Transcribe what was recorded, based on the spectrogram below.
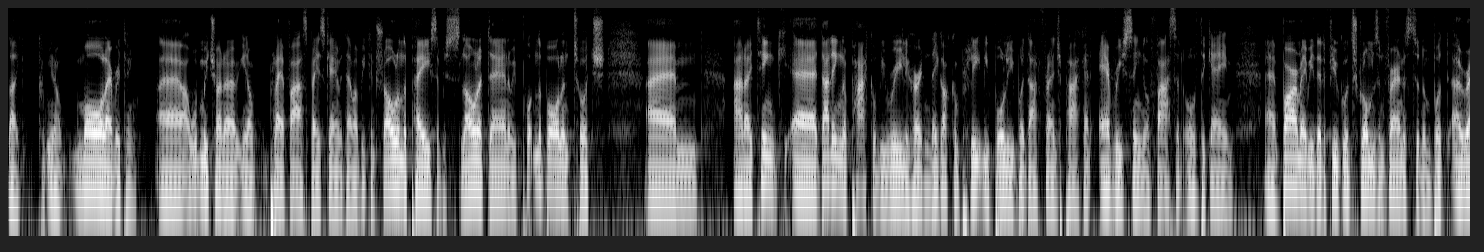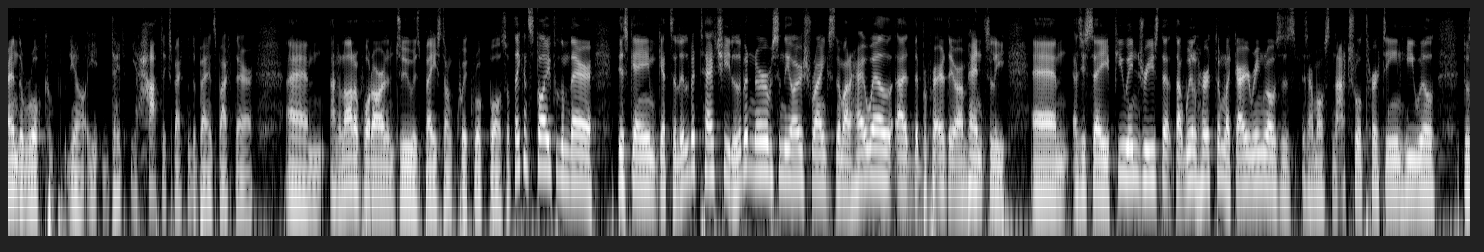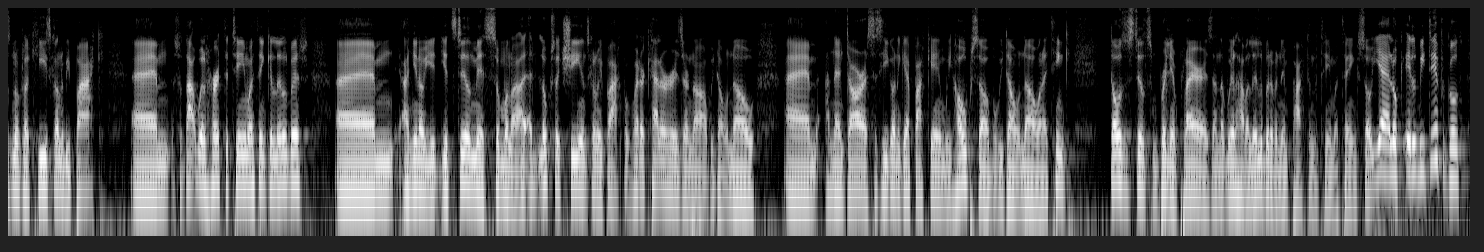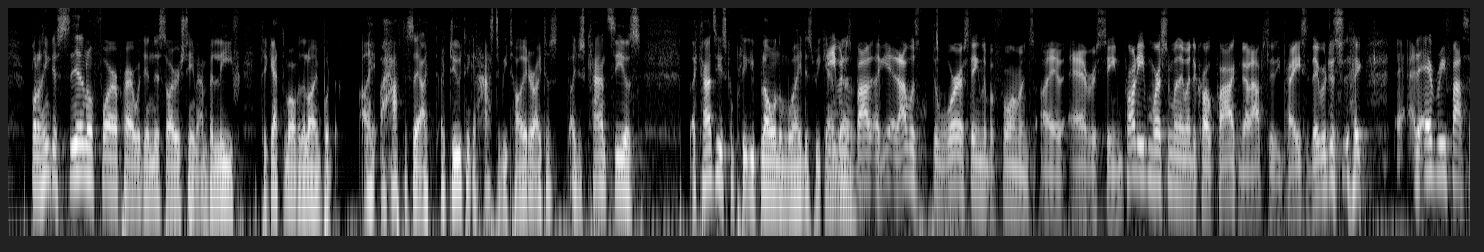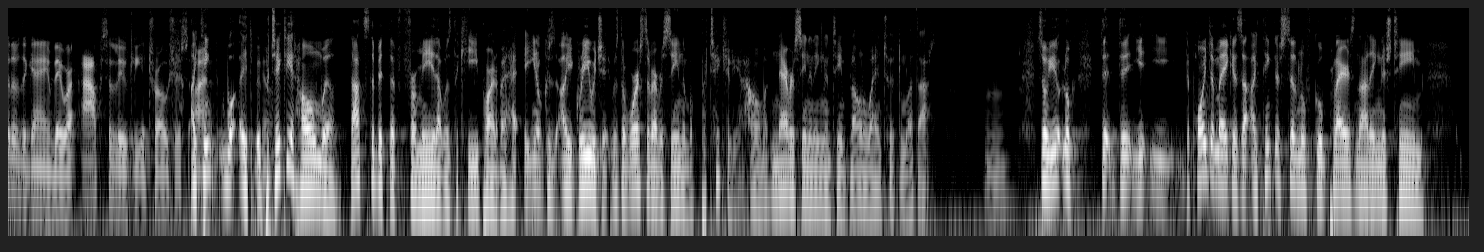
Like, you know, maul everything. Uh, I wouldn't be trying to, you know, play a fast-paced game with them. I'd be controlling the pace. I'd be slowing it down. I'd be putting the ball in touch. Um, and I think uh, that England pack will be really hurting. They got completely bullied by that French pack at every single facet of the game. Uh, bar maybe did a few good scrums in fairness to them, but around the ruck, you know, you, have to expect them to bounce back there. Um, and a lot of what Ireland do is based on quick ruck ball. So if they can stifle them there, this game gets a little bit touchy, a little bit nervous in the Irish ranks, no matter how well uh, prepared they are mentally. Um, as you say, a few injuries that, that will hurt them. Like Garry Ringrose is, is our most natural 13. He will doesn't look like he's going to be back. Um, so that will hurt the team, I think, a little bit. Um, and you know, you'd, you'd still miss someone. It looks like Sheehan's going to be back, but whether Kelleher is or not, we don't know. Um, and then Doris, is he going to get back in? We hope so, but we don't know. And I think those are still some brilliant players and that will have a little bit of an impact on the team, I think. So, yeah, look, it'll be difficult, but I think there's still enough firepower within this Irish team and belief to get them over the line. But I, I have to say, I, I do think it has to be tighter. I just I just can't see us. I can't see us completely blowing them away this weekend. Even as bad, like, yeah, that was the worst England performance I have ever seen. Probably even worse than when they went to Croke Park and got absolutely pasted. They were just like at every facet of the game, they were absolutely atrocious. I think, well, it, you know, particularly at home, Will, that's the bit that for me that was the key part about he- you know because I agree with you, it was the worst I've ever seen them, but particularly at home, I've never seen an England team blown away in Twickenham like that. Hmm. So you look, the the you, you, the point I'm making is that I think there's still enough good players in that English team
